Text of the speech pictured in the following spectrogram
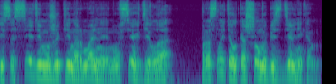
и соседи мужики нормальные, ну у всех дела. Прослыть алкашом и бездельником.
